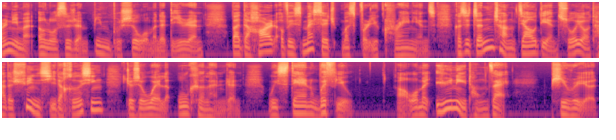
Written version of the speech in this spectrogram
而你们俄罗斯人并不是我们的敌人，but the heart of his message was for Ukrainians。可是整场焦点，所有他的讯息的核心，就是为了乌克兰人。We stand with you，啊，我们与你同在。Period，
